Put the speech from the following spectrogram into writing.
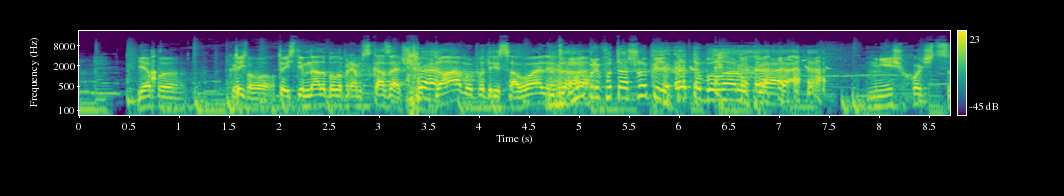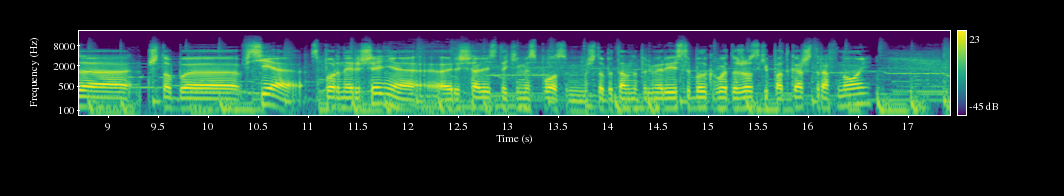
Я бы То есть, кайфовал. то есть им надо было прям сказать, что да, мы подрисовали. Мы прифотошопили, это была рука. Мне еще хочется, чтобы все спорные решения э, решались такими способами. Чтобы там, например, если был какой-то жесткий подкаст штрафной,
